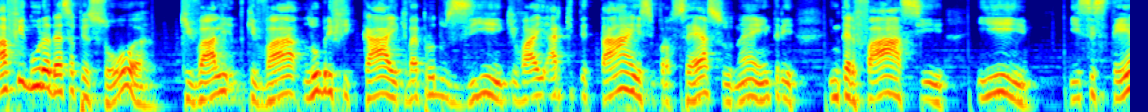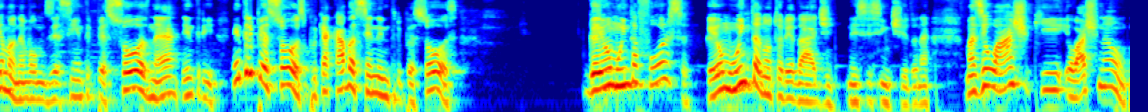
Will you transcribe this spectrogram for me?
a figura dessa pessoa que vai, que vai lubrificar e que vai produzir, que vai arquitetar esse processo, né, entre interface e, e sistema, né, vamos dizer assim, entre pessoas, né, entre, entre pessoas, porque acaba sendo entre pessoas, ganhou muita força, ganhou muita notoriedade nesse sentido, né? Mas eu acho que, eu acho não,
